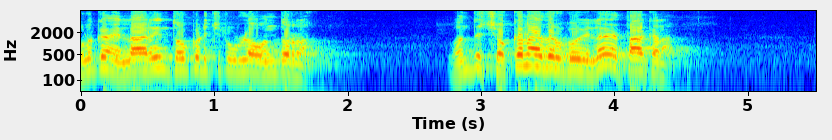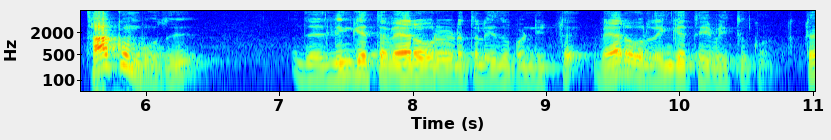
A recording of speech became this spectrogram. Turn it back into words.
துலுக்கம் எல்லாரையும் தோக்கடிச்சிட்டு உள்ளே வந்துடுறான். வந்து சொக்கநாதர் கோவிலை தாக்குறான். தாக்கும்போது இந்த லிங்கத்தை வேற ஒரு இடத்துல இது பண்ணிட்டு வேற ஒரு லிங்கத்தை வைத்து கொண்டுட்டு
